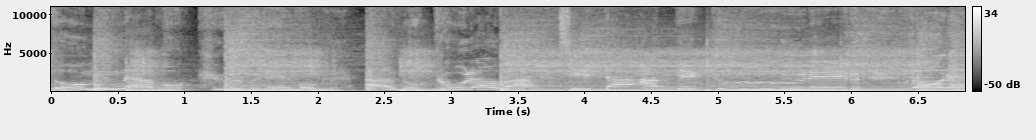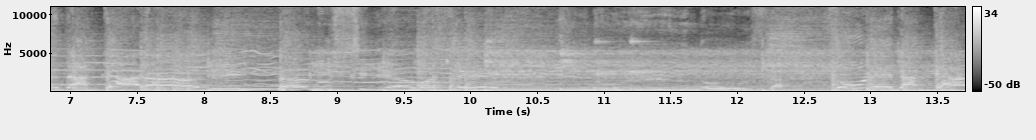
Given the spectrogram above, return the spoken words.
そんな僕でもあの子らは慕ってくれる。それだからみんな幸せ祈るのさ。それだから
